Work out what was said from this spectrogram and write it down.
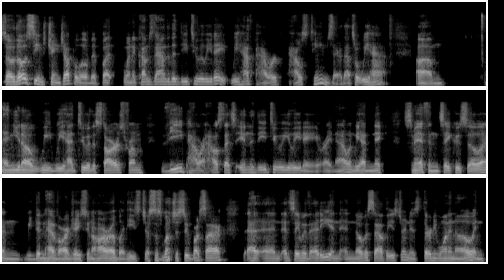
So those teams change up a little bit, but when it comes down to the D2 Elite Eight, we have powerhouse teams there. That's what we have. Um, and you know, we we had two of the stars from the powerhouse that's in the D2 Elite Eight right now, and we had Nick Smith and Sekou Sylla, and we didn't have RJ Sunahara, but he's just as much a superstar. And, and, and same with Eddie and, and Nova Southeastern is 31 and 0. And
